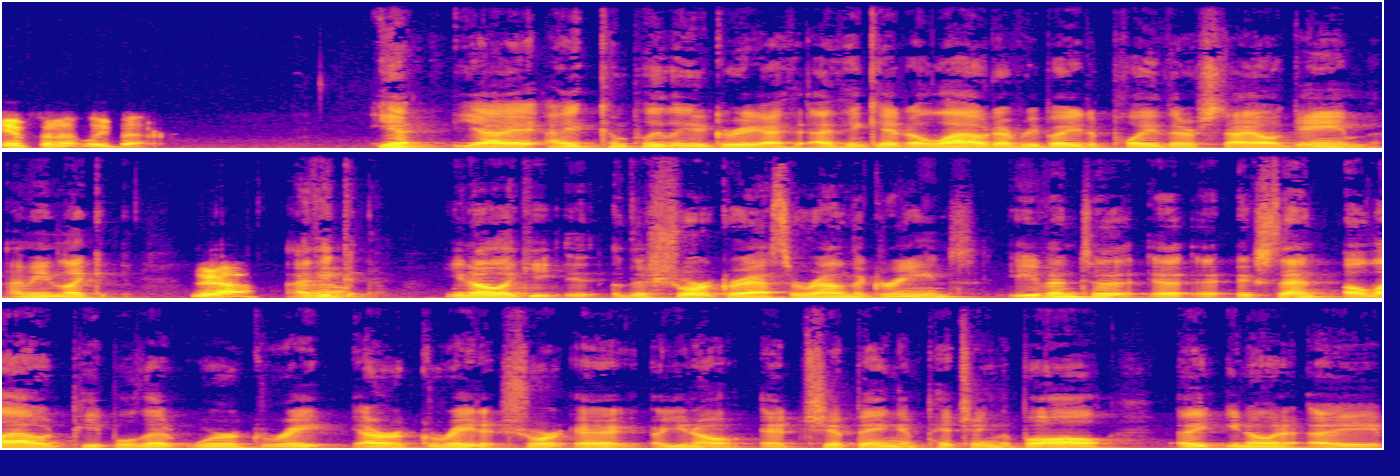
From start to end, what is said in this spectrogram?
infinitely better. Yeah, yeah, I, I completely agree. I, th- I think it allowed everybody to play their style game. I mean, like, yeah, I yeah. think you know, like the short grass around the greens, even to extent, allowed people that were great are great at short, uh, you know, at chipping and pitching the ball, uh, you know, a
